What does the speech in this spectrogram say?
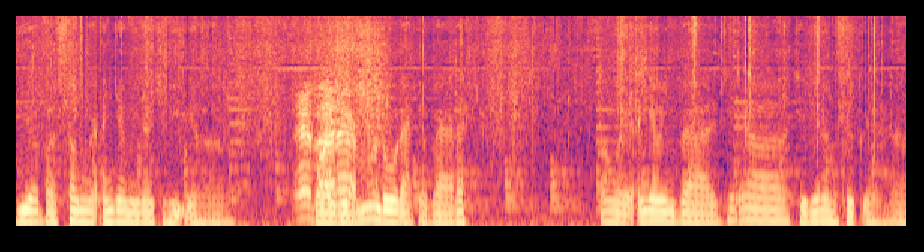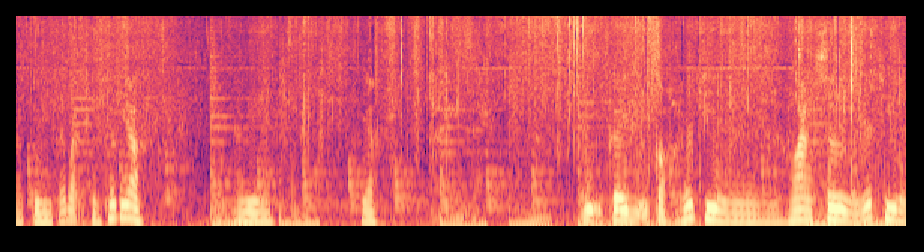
kia bờ sông này anh em mình đang chuẩn bị uh, vòi ghém đồ đạc để về đây. Xong rồi anh em mình về sẽ uh, chế biến làm thực để uh, cùng các bạn thưởng thức nhá. Đang đi này nhá bụi cây bụi cỏ rất chi là hoang sơ và rất chi là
